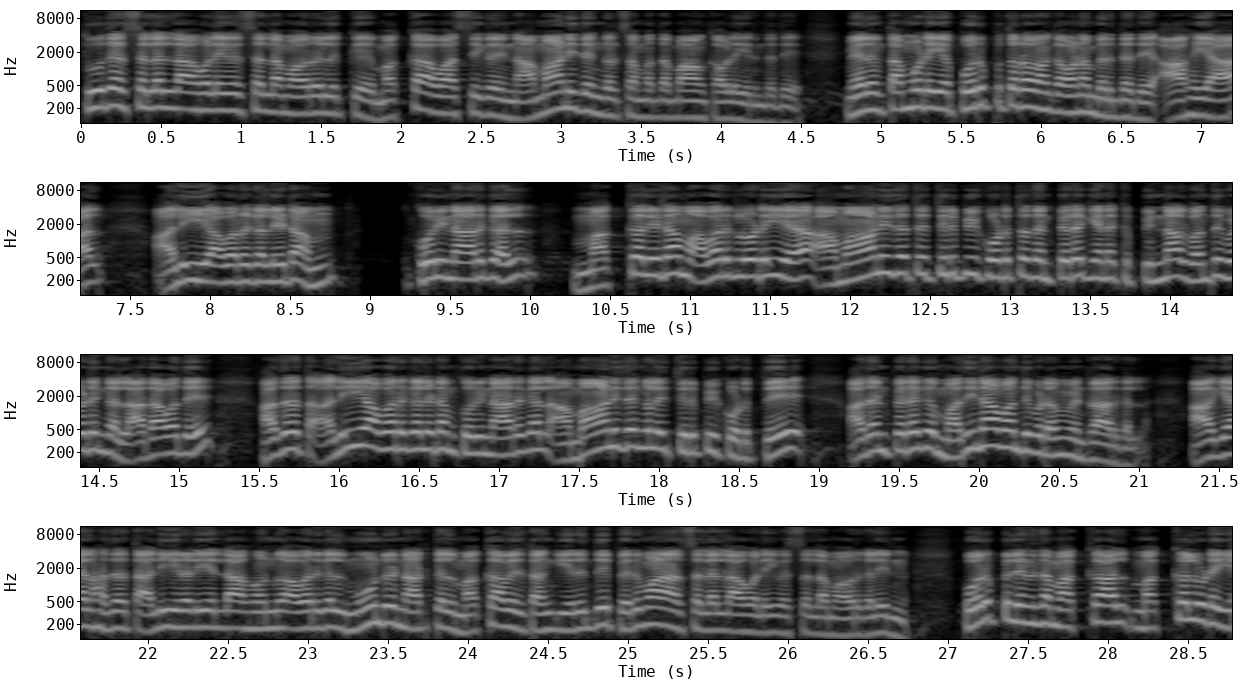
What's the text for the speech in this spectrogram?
தூதர் ஸல்லல்லாஹு செல்லம் அவர்களுக்கு மக்கா வாசிகளின் அமானிதங்கள் சம்பந்தமாக கவலை இருந்தது. மேலும் தம்முடைய பொறுப்பு தொடர்பாக கவனம் இருந்தது. ஆகையால் அலி அவர்களிடம் கூறினார்கள் மக்களிடம் அவர்களுடைய அமானிதத்தை திருப்பி கொடுத்ததன் பிறகு எனக்கு பின்னால் வந்து விடுங்கள். அதாவது ஹசரத் அலி அவர்களிடம் கூறினார்கள் அமானிதங்களை திருப்பி கொடுத்து அதன் பிறகு மதினா வந்து விடும் என்றார்கள். ஆகையால் ஹசரத் அலி அலி அல்லாஹ் அவர்கள் மூன்று நாட்கள் மக்காவில் தங்கியிருந்து பெருமானார் சல்லாஹூ அலி வசல்லாம் அவர்களின் பொறுப்பில் இருந்த மக்கள் மக்களுடைய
